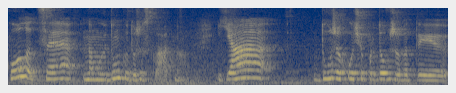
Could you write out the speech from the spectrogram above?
Коло це, на мою думку, дуже складно. Я дуже хочу продовжувати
